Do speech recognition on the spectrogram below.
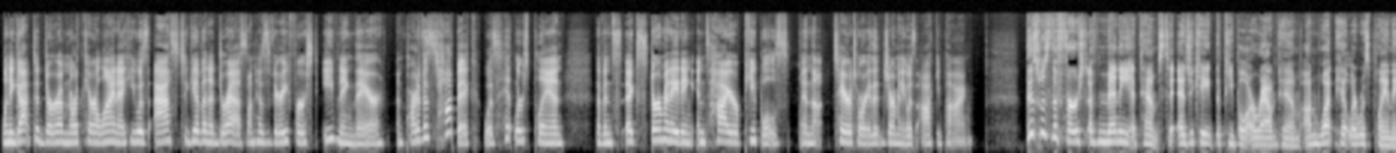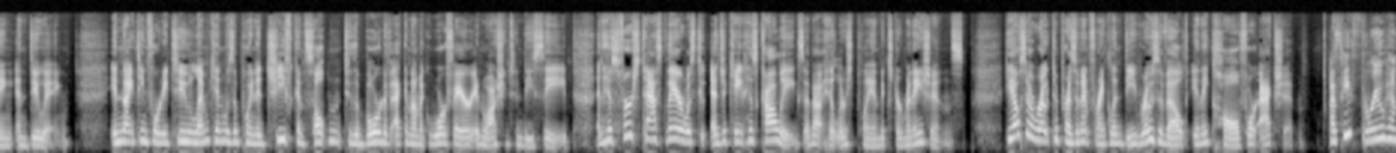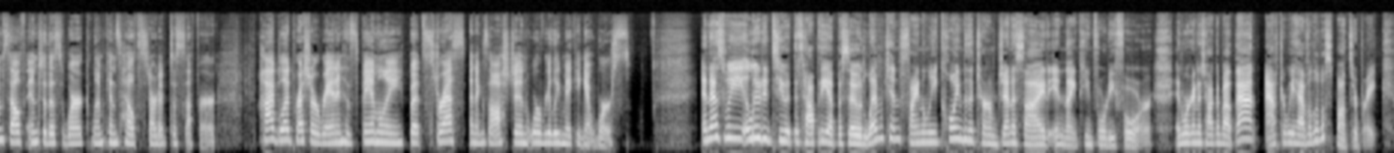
When he got to Durham, North Carolina, he was asked to give an address on his very first evening there. And part of his topic was Hitler's plan of exterminating entire peoples in the territory that Germany was occupying. This was the first of many attempts to educate the people around him on what Hitler was planning and doing. In 1942, Lemkin was appointed chief consultant to the Board of Economic Warfare in Washington, D.C., and his first task there was to educate his colleagues about Hitler's planned exterminations. He also wrote to President Franklin D. Roosevelt in a call for action. As he threw himself into this work, Lemkin's health started to suffer. High blood pressure ran in his family, but stress and exhaustion were really making it worse. And as we alluded to at the top of the episode, Lemkin finally coined the term genocide in 1944. And we're going to talk about that after we have a little sponsor break.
